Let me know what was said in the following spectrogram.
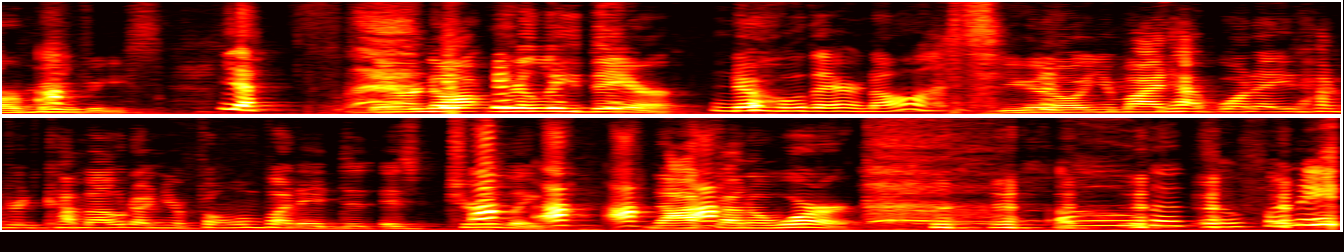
or movies. Yes. They're not really there. no, they're not. You know, you might have 1 800 come out on your phone, but it is truly not going to work. oh, that's so funny.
